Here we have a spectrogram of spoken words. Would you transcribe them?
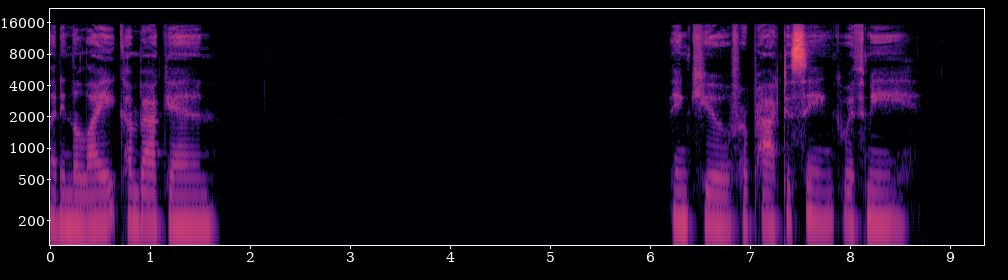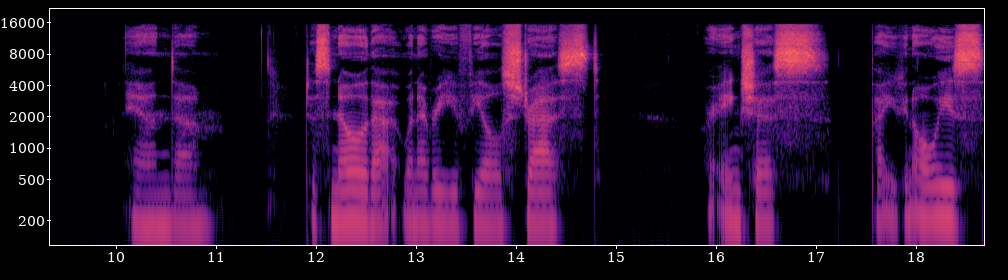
letting the light come back in. Thank you for practicing with me and um, just know that whenever you feel stressed or anxious, that you can always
